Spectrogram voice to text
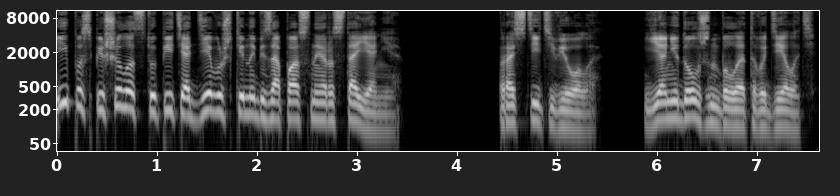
и поспешил отступить от девушки на безопасное расстояние. «Простите, Виола, я не должен был этого делать».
